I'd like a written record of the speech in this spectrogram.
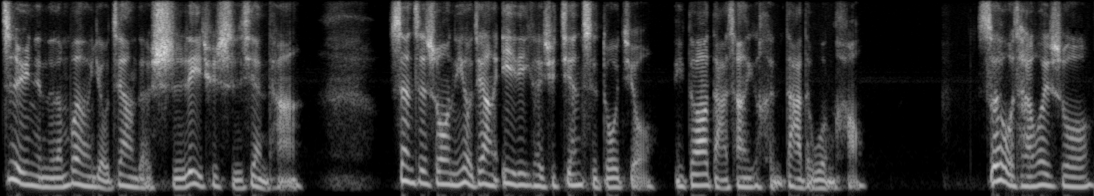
至于你能不能有这样的实力去实现它，甚至说你有这样毅力可以去坚持多久，你都要打上一个很大的问号。所以我才会说。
